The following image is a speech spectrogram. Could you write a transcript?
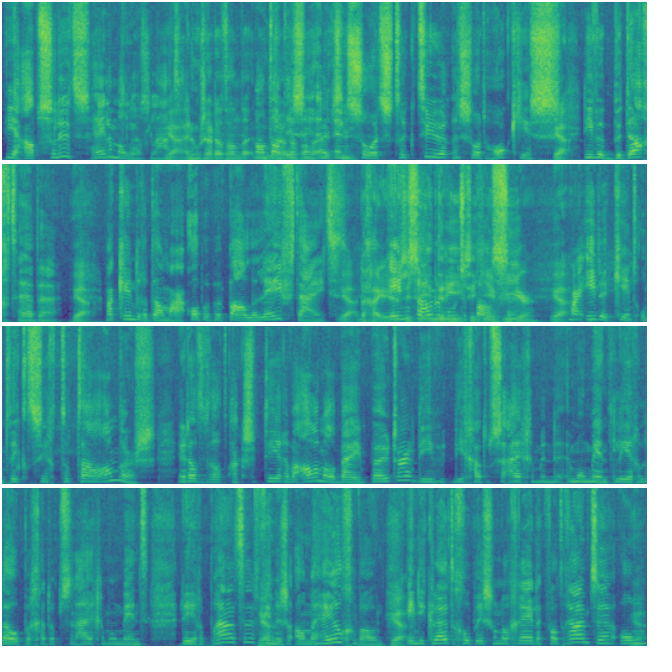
Ja, absoluut. Helemaal loslaten. Ja, en hoe zou dat dan, Want dat is een, een soort structuur, een soort hokjes Ja. die we bedacht hebben. ja. Waar kinderen dan maar op een bepaalde leeftijd ja, dan ga je, in in zouden drie, moeten in passen. vier. Ja. Maar ieder kind ontwikkelt zich totaal anders. En dat, dat accepteren we allemaal bij een peuter. Die, die gaat op zijn eigen men- moment leren lopen, gaat op zijn eigen moment leren praten. Vinden ze allemaal heel gewoon. In die kleutergroep is er nog redelijk wat ruimte om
